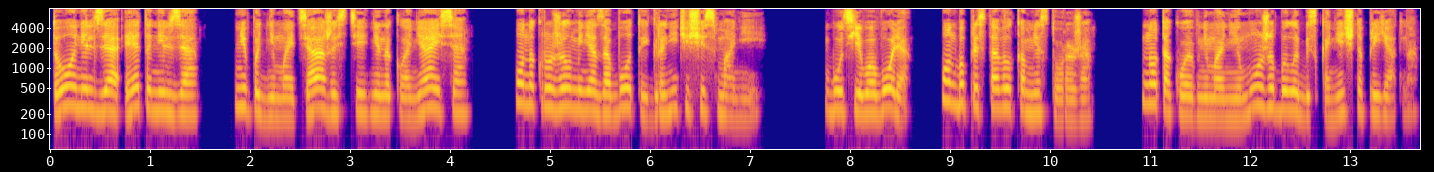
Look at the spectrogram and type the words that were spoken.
То нельзя, это нельзя. Не поднимай тяжести, не наклоняйся. Он окружил меня заботой, граничащей с манией. Будь его воля, он бы приставил ко мне сторожа но такое внимание мужа было бесконечно приятно.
